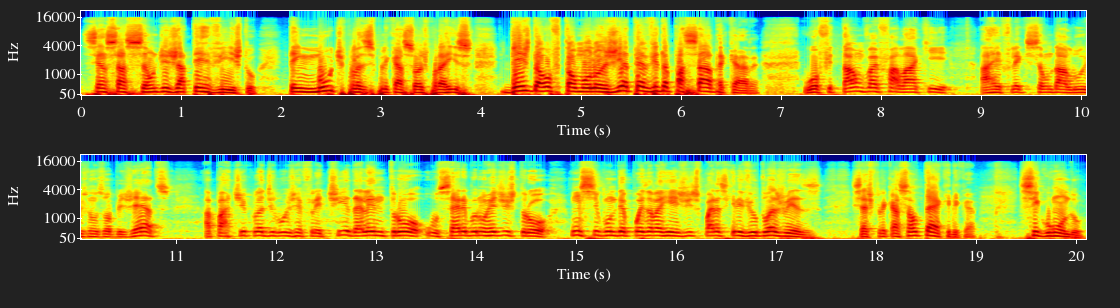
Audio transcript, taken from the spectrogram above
Sensação de já ter visto. Tem múltiplas explicações para isso. Desde a oftalmologia até a vida passada, cara. O oftalmo vai falar que a reflexão da luz nos objetos, a partícula de luz refletida, ela entrou, o cérebro não registrou. Um segundo depois ela registra, parece que ele viu duas vezes. Isso é a explicação técnica. Segundo,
